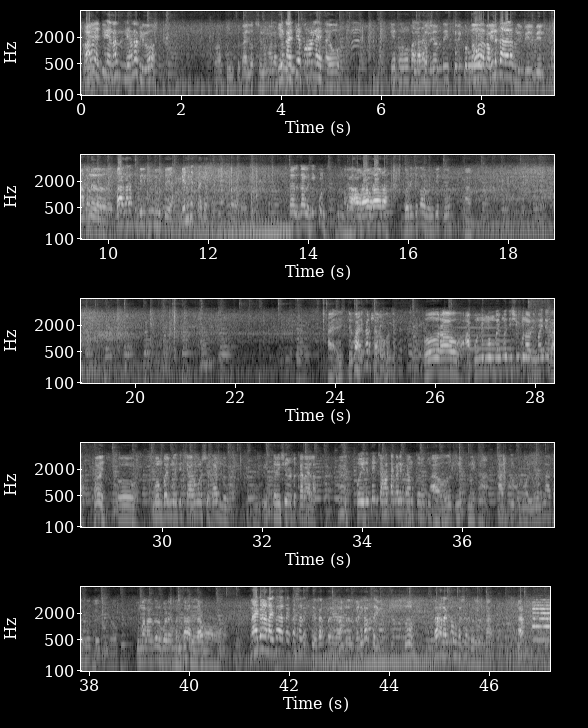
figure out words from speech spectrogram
काय आहे ते? पेनानं लिहायला लागली हो. राव, तुमचं काय लक्ष ना मला हे काय पेपरवर लिहायचं आहे हो. पेपरवर बघायला तुमचं लागली. इस्त्री करून नवं, बिल करायला लागली. बिल बिल आपलं बाजाराचं बिल किती होतं या? पेन घेतला त्यासाठी. झालं झालं ही कोण? तुमच्या राव राव राव राव. गडीचं काढून देतो हा. इस्त्री भारी करता राव बरं का. हो राव आपण मुंबईमध्ये शिकून आलो माहितीये का होय हो मुंबईमध्ये चार वर्ष काढलं इस्त्री शर्ट करायला हं. पहिले त्यांच्या हाताखाली काम करत होते अहो, नीट नीट हा आधी बोलले ना आता होतं तुम्हाला गडबड आहे म्हणून राव. नाही घालायचं आता कशाला इस्त्री करताय आपलं गडी घालताय हो घालायचं हो कशा हा?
